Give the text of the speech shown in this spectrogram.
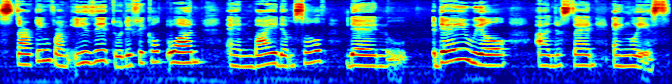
starting from easy to difficult one, and by themselves, then they will understand English.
